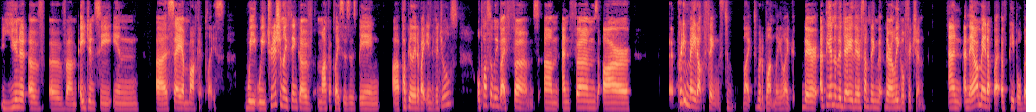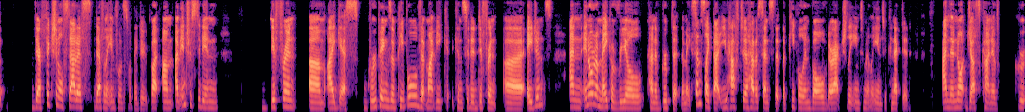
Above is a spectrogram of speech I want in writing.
unit of of um, agency in uh, say a marketplace. We we traditionally think of marketplaces as being uh, populated by individuals or possibly by firms. Um, and firms are pretty made up things to like to put it bluntly. Like they're at the end of the day, they're something that they're a legal fiction, and and they are made up of people, but their fictional status definitely influences what they do. But um, I'm interested in different, um, I guess, groupings of people that might be c- considered different uh, agents. And in order to make a real kind of group that, that makes sense like that, you have to have a sense that the people involved are actually intimately interconnected, and they're not just kind of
